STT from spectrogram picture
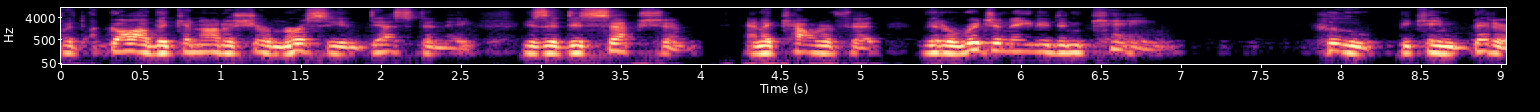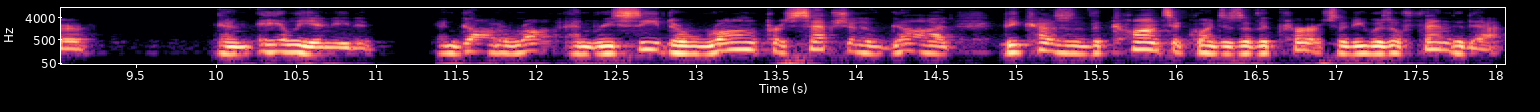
but a God that cannot assure mercy and destiny, is a deception and a counterfeit that originated in Cain, who became bitter and alienated and wrong, and received a wrong perception of God because of the consequences of the curse that he was offended at,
